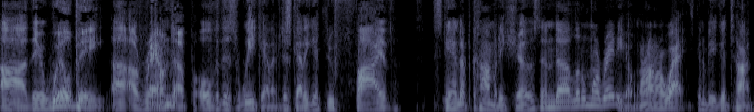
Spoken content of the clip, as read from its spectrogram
uh, there will be uh, a roundup over this weekend. I've just got to get through five stand up comedy shows and a little more radio. We're on our way. It's going to be a good time.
